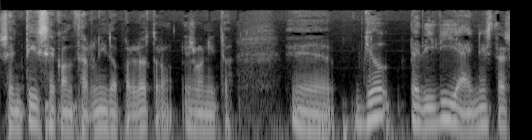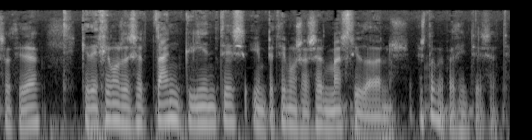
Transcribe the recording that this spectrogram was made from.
Sentirse concernido por el otro es bonito. Eh, yo pediría en esta sociedad que dejemos de ser tan clientes y empecemos a ser más ciudadanos. Esto me parece interesante.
